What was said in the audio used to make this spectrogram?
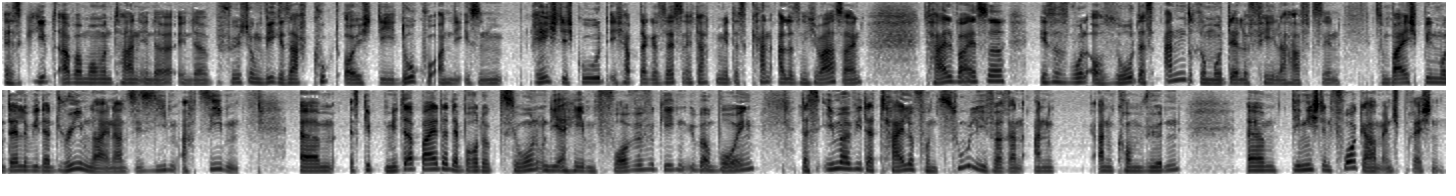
Es gibt aber momentan in der, in der Befürchtung, wie gesagt, guckt euch die Doku an, die ist richtig gut. Ich habe da gesessen, ich dachte mir, das kann alles nicht wahr sein. Teilweise ist es wohl auch so, dass andere Modelle fehlerhaft sind. Zum Beispiel Modelle wie der Dreamliner, die 787. Ähm, es gibt Mitarbeiter der Produktion und die erheben Vorwürfe gegenüber Boeing, dass immer wieder Teile von Zulieferern an, ankommen würden, ähm, die nicht den Vorgaben entsprechen,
